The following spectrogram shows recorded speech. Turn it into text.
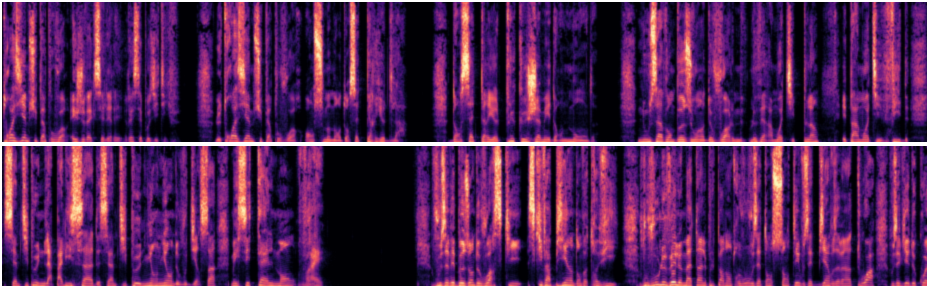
Troisième super pouvoir, et je vais accélérer, restez positif. Le troisième super pouvoir en ce moment, dans cette période-là, dans cette période plus que jamais dans le monde, nous avons besoin de voir le, le verre à moitié plein et pas à moitié vide. C'est un petit peu une lapalissade, c'est un petit peu gnangnan de vous dire ça, mais c'est tellement vrai. Vous avez besoin de voir ce qui, ce qui va bien dans votre vie. Vous vous levez le matin, la plupart d'entre vous, vous êtes en santé, vous êtes bien, vous avez un toit, vous aviez de quoi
